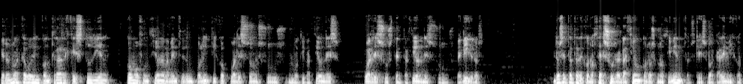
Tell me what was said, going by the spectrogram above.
pero no acabo de encontrar que estudien cómo funciona la mente de un político, cuáles son sus motivaciones, cuáles sus tentaciones, sus peligros. No se trata de conocer su relación con los conocimientos, que es lo académico,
